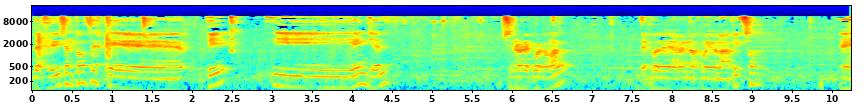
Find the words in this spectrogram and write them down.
Decidís entonces que Dirk y Angel, si no recuerdo mal, después de habernos comido la pizza, eh,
